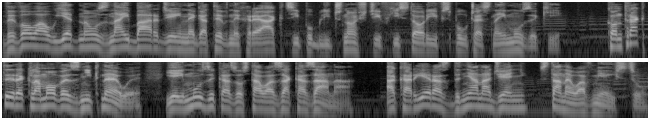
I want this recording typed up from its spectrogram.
wywołał jedną z najbardziej negatywnych reakcji publiczności w historii współczesnej muzyki. Kontrakty reklamowe zniknęły, jej muzyka została zakazana, a kariera z dnia na dzień stanęła w miejscu.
